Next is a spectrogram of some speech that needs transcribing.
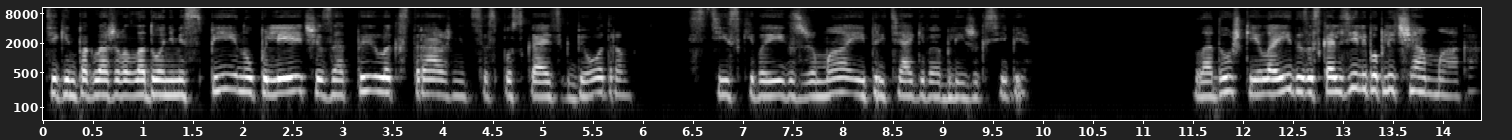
Тигин поглаживал ладонями спину, плечи, затылок стражницы, спускаясь к бедрам, стискивая их, сжимая и притягивая ближе к себе. Ладошки Элаиды заскользили по плечам мага.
